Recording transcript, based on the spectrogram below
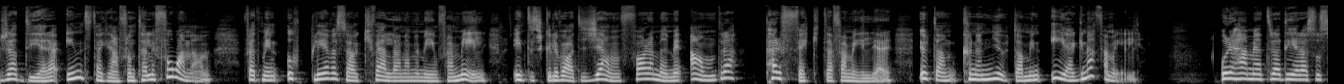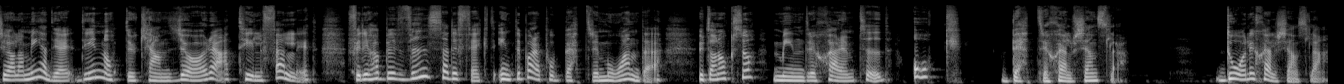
radera Instagram från telefonen. För att min upplevelse av kvällarna med min familj inte skulle vara att jämföra mig med andra perfekta familjer, utan kunna njuta av min egna familj. Och det här med att radera sociala medier, det är något du kan göra tillfälligt. För det har bevisad effekt, inte bara på bättre mående, utan också mindre skärmtid och bättre självkänsla. Dålig självkänsla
